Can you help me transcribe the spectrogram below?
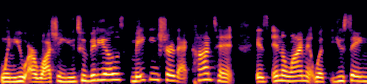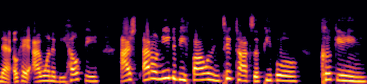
when you are watching YouTube videos, making sure that content is in alignment with you saying that, okay, I want to be healthy. I, I don't need to be following TikToks of people cooking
